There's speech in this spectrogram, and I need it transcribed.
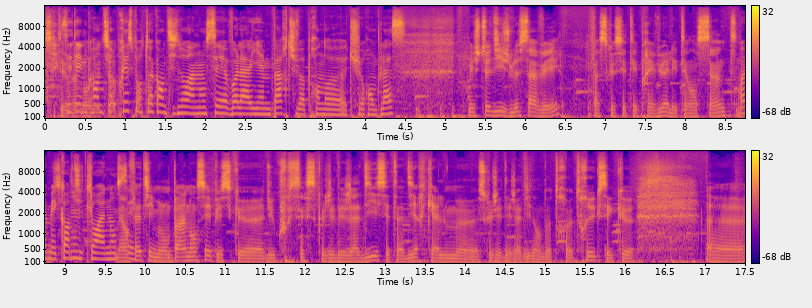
C'était une grande surprise pour toi quand ils ont annoncé voilà IM part, tu vas prendre, euh, tu remplaces. Mais je te dis, je le savais parce que c'était prévu. Elle était enceinte. Ouais, mais quand ils te l'ont annoncé. Mais en fait, ils me l'ont pas annoncé puisque du coup, c'est ce que j'ai déjà dit, c'est-à-dire qu'elle me, ce que j'ai déjà dit dans d'autres trucs, c'est que Euh,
